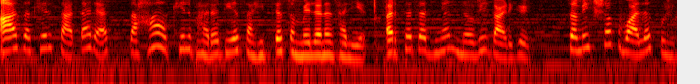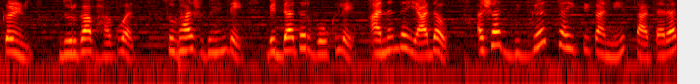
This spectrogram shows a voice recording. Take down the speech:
आज अखेर साताऱ्यात सहा अखिल भारतीय साहित्य संमेलनं झाली आहेत. अर्थतज्ञ नवी गाडगीळ समीक्षक वाल कुलकर्णी दुर्गा भागवत सुभाष भेंडे विद्याधर गोखले आनंद यादव अशा दिग्गज साहित्यिकांनी साताऱ्यात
